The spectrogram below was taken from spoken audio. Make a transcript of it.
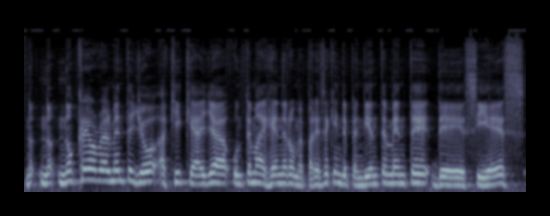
no, no, no, creo realmente yo aquí que haya un tema de género. Me parece que independientemente de si es,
